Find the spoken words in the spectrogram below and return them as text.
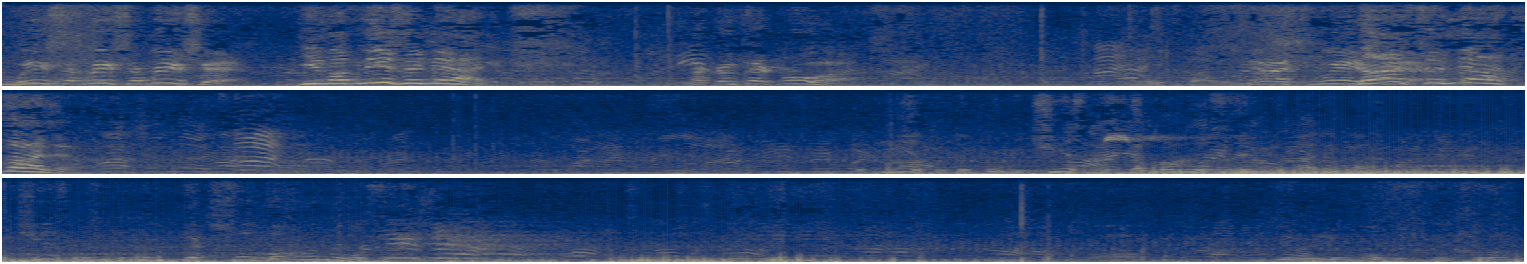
Выше, выше, выше! Дима, ближе мяч! На конце круга! Мяч выше! Дальше мяч, Саня! Вот нету такого. Честность до поноса, я не знаю, как. Честность, блядь, что до поноса. Делаю ногу, блядь, все равно.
